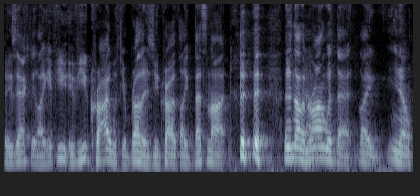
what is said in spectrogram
Exactly. Like if you if you cry with your brothers, you cry with like that's not there's nothing wrong with that. Like, you know,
